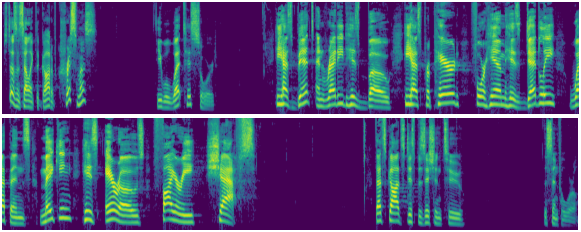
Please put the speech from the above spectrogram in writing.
This doesn't sound like the God of Christmas. He will whet his sword. He has bent and readied his bow. He has prepared for him his deadly weapons, making his arrows fiery shafts. That's God's disposition to the sinful world.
